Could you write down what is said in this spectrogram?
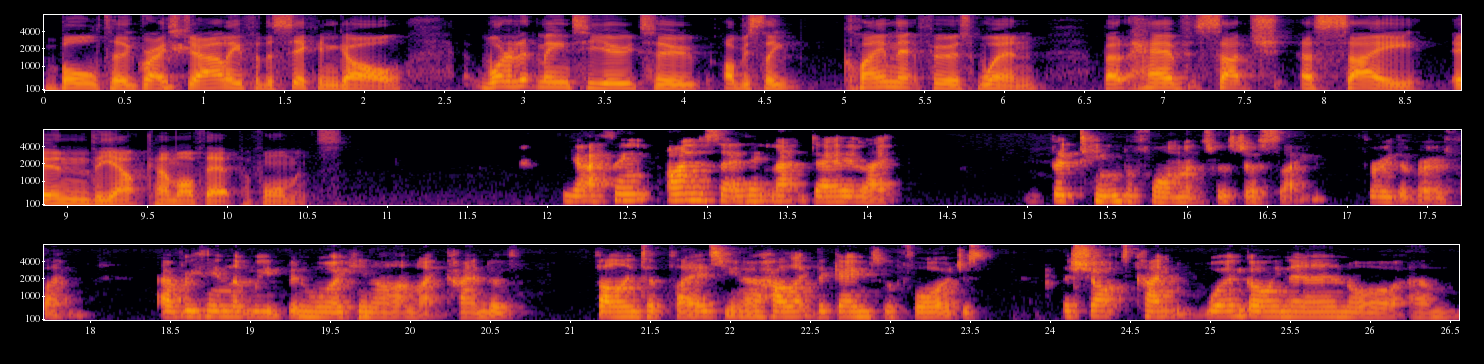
ball to Grace Jale for the second goal. What did it mean to you to obviously claim that first win, but have such a say in the outcome of that performance? yeah, I think honestly, I think that day, like the team performance was just like through the roof. Like everything that we'd been working on, like kind of fell into place. You know how like the games before, just the shots kind of weren't going in, or um,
